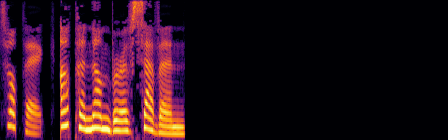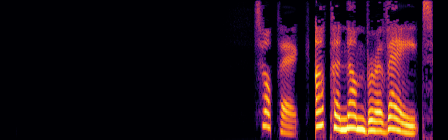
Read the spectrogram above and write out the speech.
Topic. Upper number of seven Topic. Upper number of eight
